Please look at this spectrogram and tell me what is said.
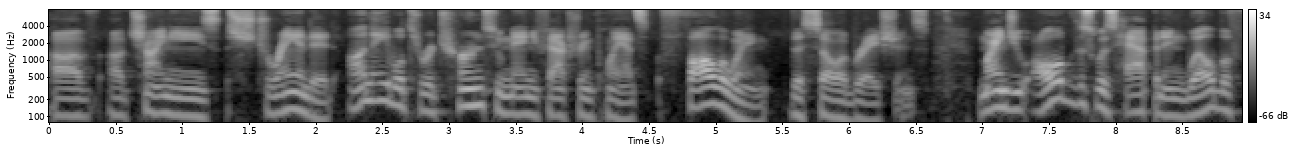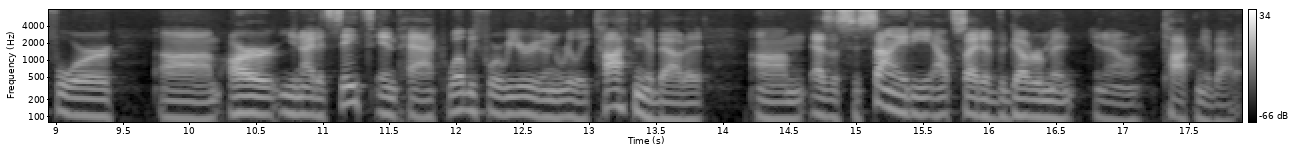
of, of Chinese stranded, unable to return to manufacturing plants following the celebrations. Mind you, all of this was happening well before um, our United States impact well before we were even really talking about it um, as a society outside of the government, you know, talking about it.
